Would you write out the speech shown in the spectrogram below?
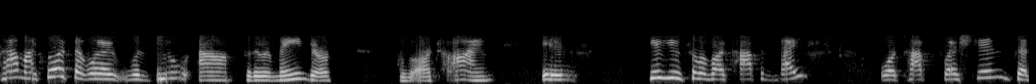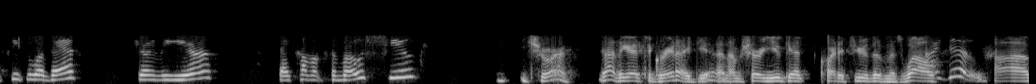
Tom, I thought that what I would do uh, for the remainder of our time is give you some of our top advice or top questions that people have asked during the year that come up the most to you? Sure. Yeah, I think that's a great idea, and I'm sure you get quite a few of them as well. I do. Uh,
